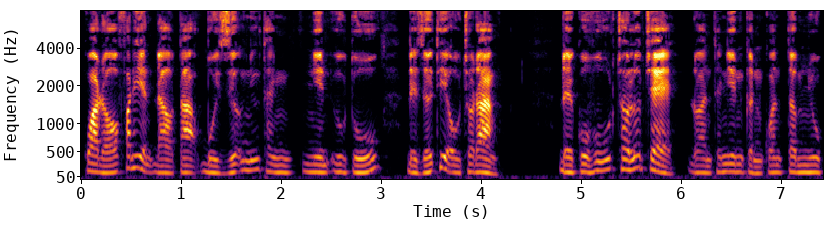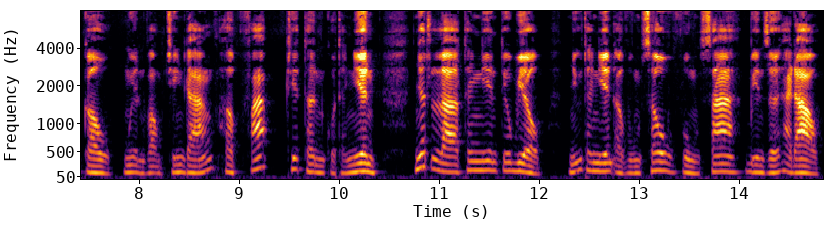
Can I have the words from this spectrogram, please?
qua đó phát hiện đào tạo bồi dưỡng những thanh niên ưu tú để giới thiệu cho Đảng. Để cổ vũ cho lớp trẻ, đoàn thanh niên cần quan tâm nhu cầu, nguyện vọng chính đáng, hợp pháp, thiết thân của thanh niên, nhất là thanh niên tiêu biểu, những thanh niên ở vùng sâu, vùng xa, biên giới hải đảo,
